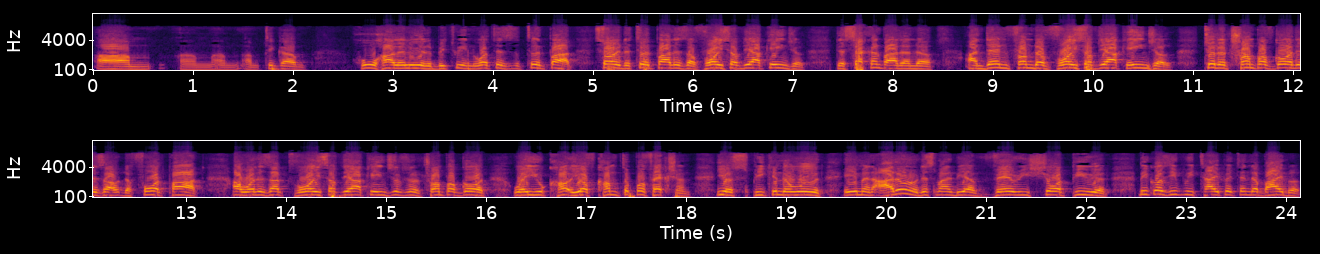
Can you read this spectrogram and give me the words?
Um, um, um, I'm thinking, um, who, hallelujah, between what is the third part? Sorry, the third part is the voice of the archangel. The second part and the, and then from the voice of the archangel to the trump of God is out the fourth part. And what is that voice of the archangel to the trump of God? Where you, you have come to perfection. You're speaking the word. Amen. I don't know. This might be a very short period because if we type it in the Bible,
